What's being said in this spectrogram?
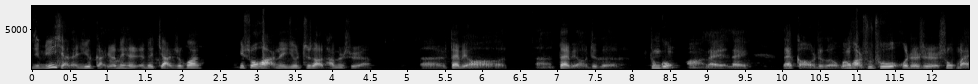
你明显的你就感觉那些人的价值观，一说话，那你就知道他们是，呃，代表，呃，代表这个中共啊，来来来搞这个文化输出，或者是收买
